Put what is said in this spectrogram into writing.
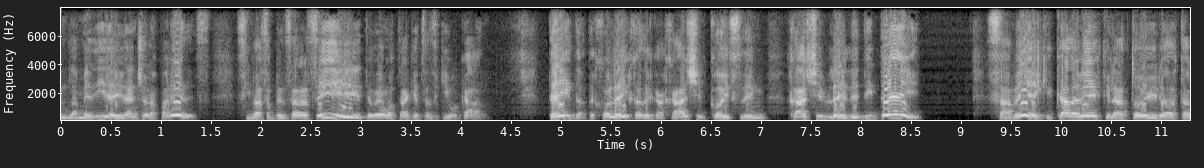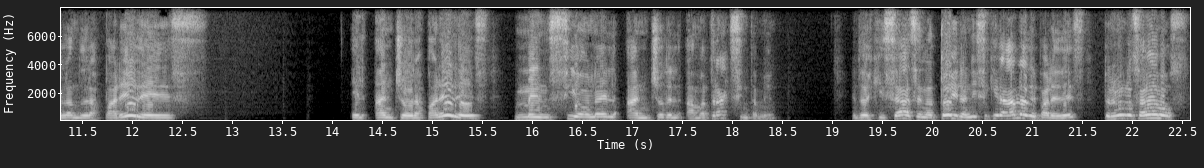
la medida y el ancho de las paredes. Si vas a pensar así, te voy a mostrar que estás equivocado. Teida dejó la hija de Kahashib Koislim, Hashib Leile Didei sabe que cada vez que la Toira está hablando de las paredes, el ancho de las paredes menciona el ancho del Amatraxin también. Entonces quizás en la Toira ni siquiera habla de paredes, pero no lo sabemos.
